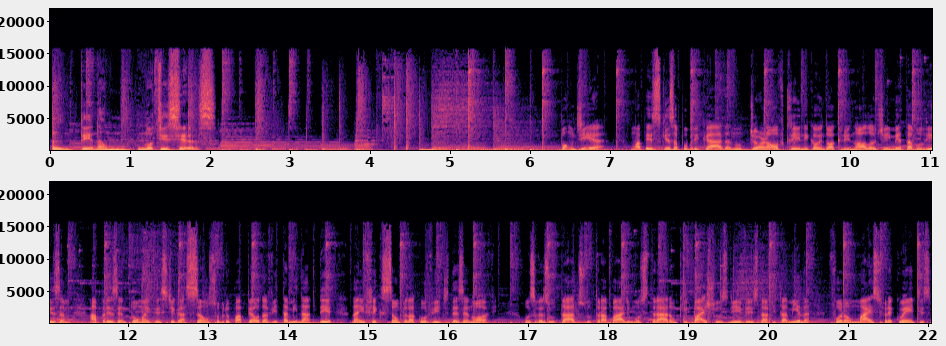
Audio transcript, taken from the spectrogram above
Antena 1 Notícias. Bom dia! Uma pesquisa publicada no Journal of Clinical Endocrinology and Metabolism apresentou uma investigação sobre o papel da vitamina D na infecção pela Covid-19. Os resultados do trabalho mostraram que baixos níveis da vitamina foram mais frequentes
